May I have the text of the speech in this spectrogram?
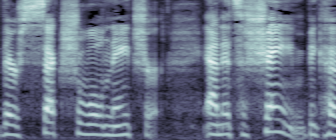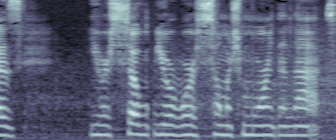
their sexual nature. And it's a shame because you're so you're worth so much more than that.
